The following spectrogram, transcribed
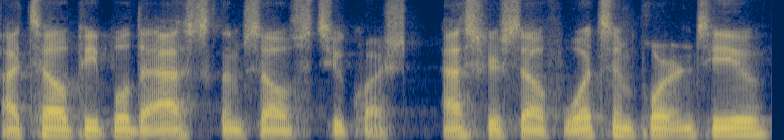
I tell people to ask themselves two questions. Ask yourself what's important to you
